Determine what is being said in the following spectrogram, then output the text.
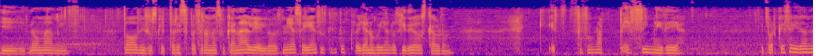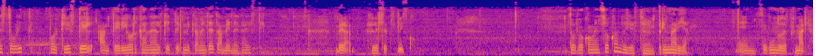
Y no mames. Todos mis suscriptores se pasaron a su canal y los míos seguían suscritos, pero ya no veían los videos, cabrón. Eso fue una pésima idea. ¿Y por qué ese video no está ahorita? Porque es del anterior canal que técnicamente también era este. Verán, les explico. Todo comenzó cuando yo estaba en primaria, en segundo de primaria.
